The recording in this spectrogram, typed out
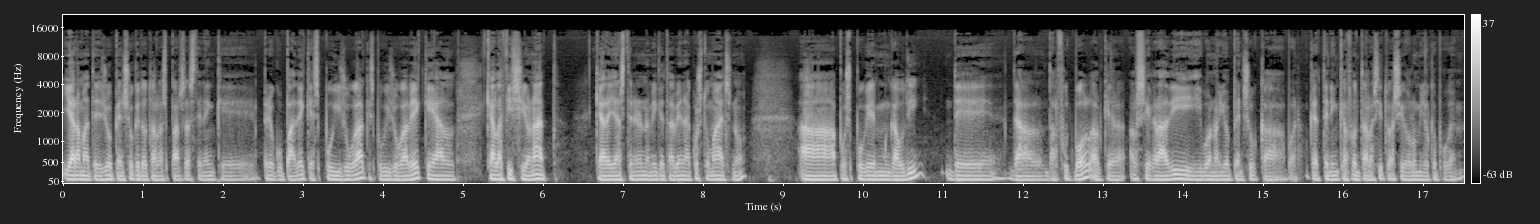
i ara mateix jo penso que totes les parts es tenen que preocupar de que es pugui jugar, que es pugui jugar bé, que el, que l'aficionat, que ara ja ens tenen una miqueta ben acostumats, no?, a, pues, puguem gaudir de, del, del futbol, el que els agradi, i bueno, jo penso que, bueno, que tenim que afrontar la situació el millor que puguem.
